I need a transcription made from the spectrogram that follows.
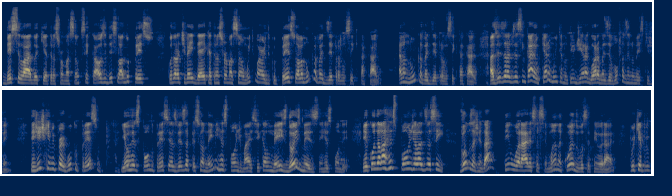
desse lado aqui a transformação que você causa e desse lado o preço. Quando ela tiver a ideia que a transformação é muito maior do que o preço, ela nunca vai dizer para você que está caro. Ela nunca vai dizer para você que está caro. Às vezes ela diz assim, cara, eu quero muito, eu não tenho dinheiro agora, mas eu vou fazer no mês que vem. Tem gente que me pergunta o preço e eu respondo o preço e às vezes a pessoa nem me responde mais, fica um mês, dois meses sem responder. E quando ela responde, ela diz assim: Vamos agendar? Tem um horário essa semana? Quando você tem horário? Por quê? Porque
